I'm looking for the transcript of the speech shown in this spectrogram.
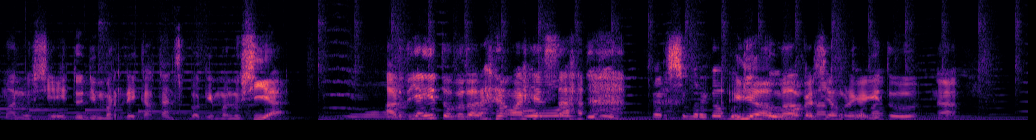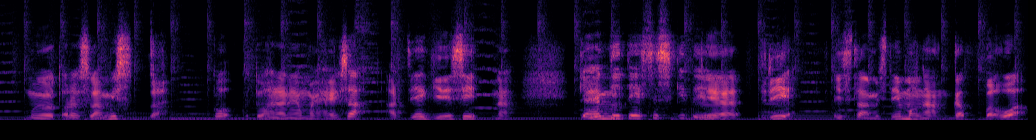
manusia itu dimerdekakan sebagai manusia Oh. artinya itu ketuhanan yang maha esa Oh, jadi versi mereka begitu. iya malah makna versi mereka ketuhanan. gitu nah menurut orang Islamis lah kok ketuhanan yang maha esa artinya gini sih nah Kayak antitesis gitu ya. Ya, jadi Islamis ini menganggap bahwa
